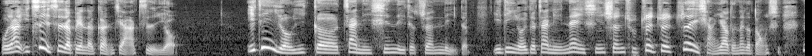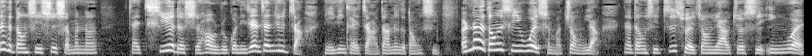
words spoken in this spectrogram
我要一次一次的变得更加自由。一定有一个在你心里的真理的，一定有一个在你内心深处最最最想要的那个东西。那个东西是什么呢？在七月的时候，如果你认真去找，你一定可以找到那个东西。而那个东西为什么重要？那东西之所以重要，就是因为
